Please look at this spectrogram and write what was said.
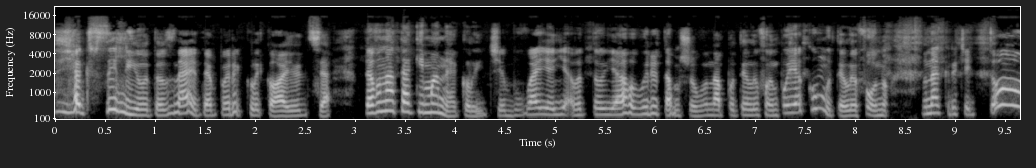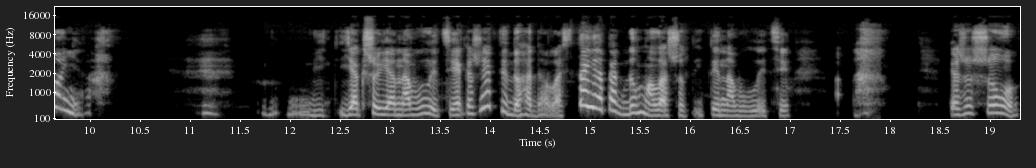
Як в селі, ото, знаєте, перекликаються. Та вона так і мене кличе. Буває, я, ото я говорю там, що вона по телефону. По якому телефону? Вона кричить: Тоня. Якщо я на вулиці, я кажу, як ти догадалась? Та я так думала, що ти на вулиці. Кажу, що?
